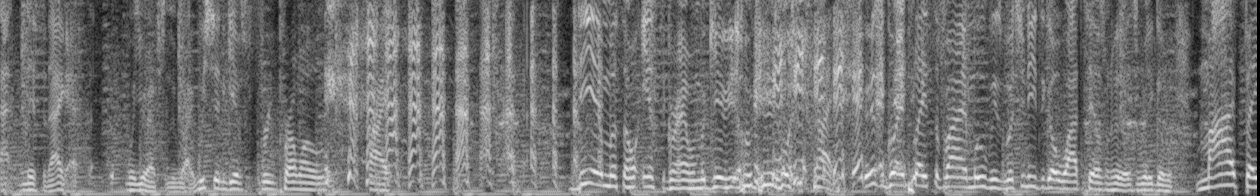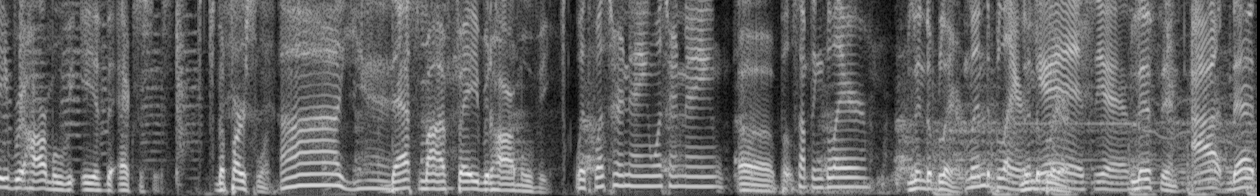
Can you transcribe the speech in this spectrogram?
I, listen, I got. Well, you're absolutely right. We shouldn't give free promos. All right. DM us on Instagram. I'm gonna give you. I'm gonna give you the website. It's a great place to find movies, but you need to go watch Tales from the Hood. It's a really good one. My favorite horror movie is The Exorcist, the first one. Ah, yes. That's my favorite horror movie. with what's her name? What's her name? Uh, something Blair. Linda Blair. Linda Blair. Linda Blair. yes, yes. Listen, I that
